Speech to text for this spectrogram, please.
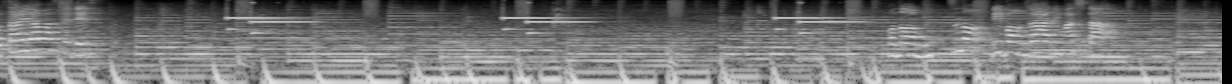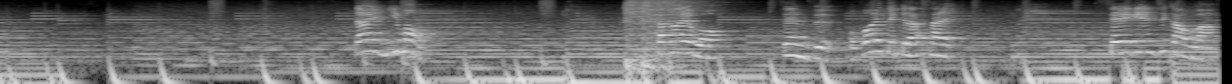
答え合わせです。この3つのリボンがありました。第2問。下の絵を全部覚えてください。制限時間は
